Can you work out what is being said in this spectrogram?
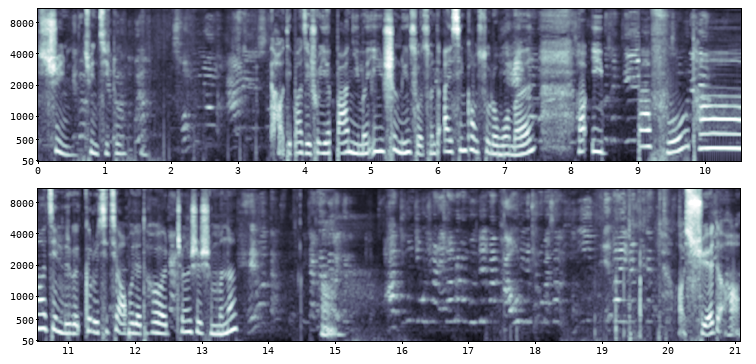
训训基督，嗯。好，第八节说，也把你们因圣灵所存的爱心告诉了我们。好，以巴福他建立的这个格鲁希教会的特征是什么呢？嗯。哦，学的哈。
